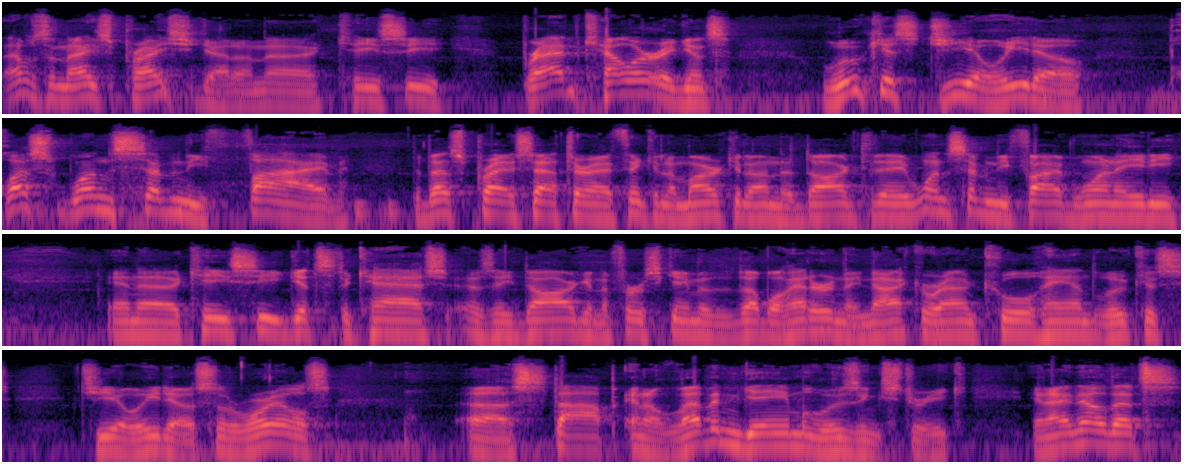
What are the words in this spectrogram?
that was a nice price you got on uh, KC. Brad Keller against Lucas Giolito, plus 175. The best price out there, I think, in the market on the dog today 175, 180 and uh, KC gets the cash as a dog in the first game of the doubleheader, and they knock around cool hand Lucas Giolito. So the Royals uh, stop an 11 game losing streak. And I know that's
